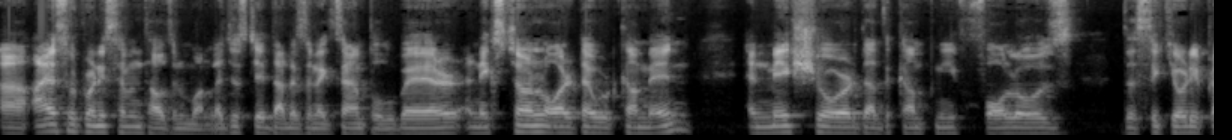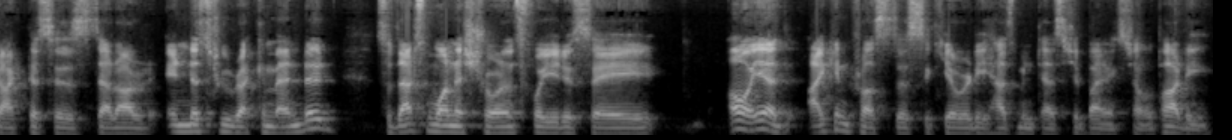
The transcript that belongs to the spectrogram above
uh, ISO 27001. Let's just take that as an example, where an external auditor would come in and make sure that the company follows the security practices that are industry recommended. So that's one assurance for you to say, oh, yeah, I can trust the security has been tested by an external party.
